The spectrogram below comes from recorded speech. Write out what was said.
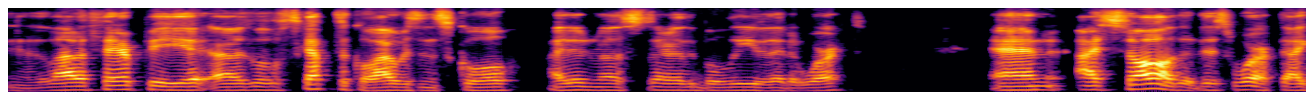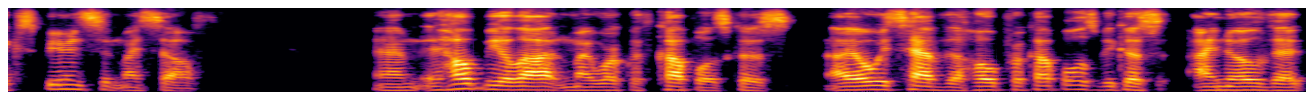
a lot of therapy, I was a little skeptical. I was in school. I didn't necessarily believe that it worked. And I saw that this worked. I experienced it myself. And it helped me a lot in my work with couples because I always have the hope for couples because I know that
